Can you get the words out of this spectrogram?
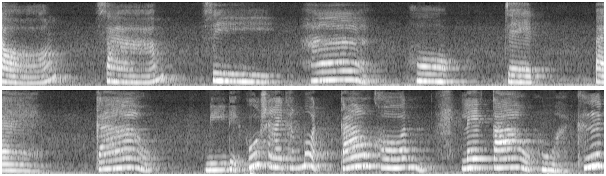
สองสามสี่ห้าหกเจ็ดแปดเก้ามีเด็ก ผู้ชายทั้งหมดเก้าคน เลขเก้าหัวขึ้น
